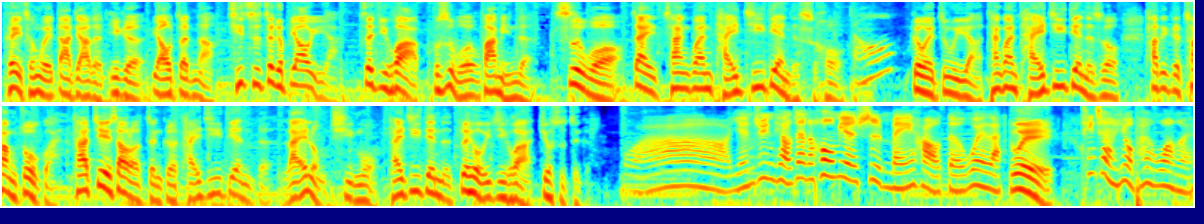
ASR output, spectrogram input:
可以成为大家的一个标针啊。其实这个标语啊，这句话不是我发明的，是我在参观台积电的时候。哦。各位注意啊，参观台积电的时候，它的一个创作馆，它介绍了整个台积电的来龙去脉。台积电的最后一句话就是这个：哇，严峻挑战的后面是美好的未来。对，听起来很有盼望哎。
